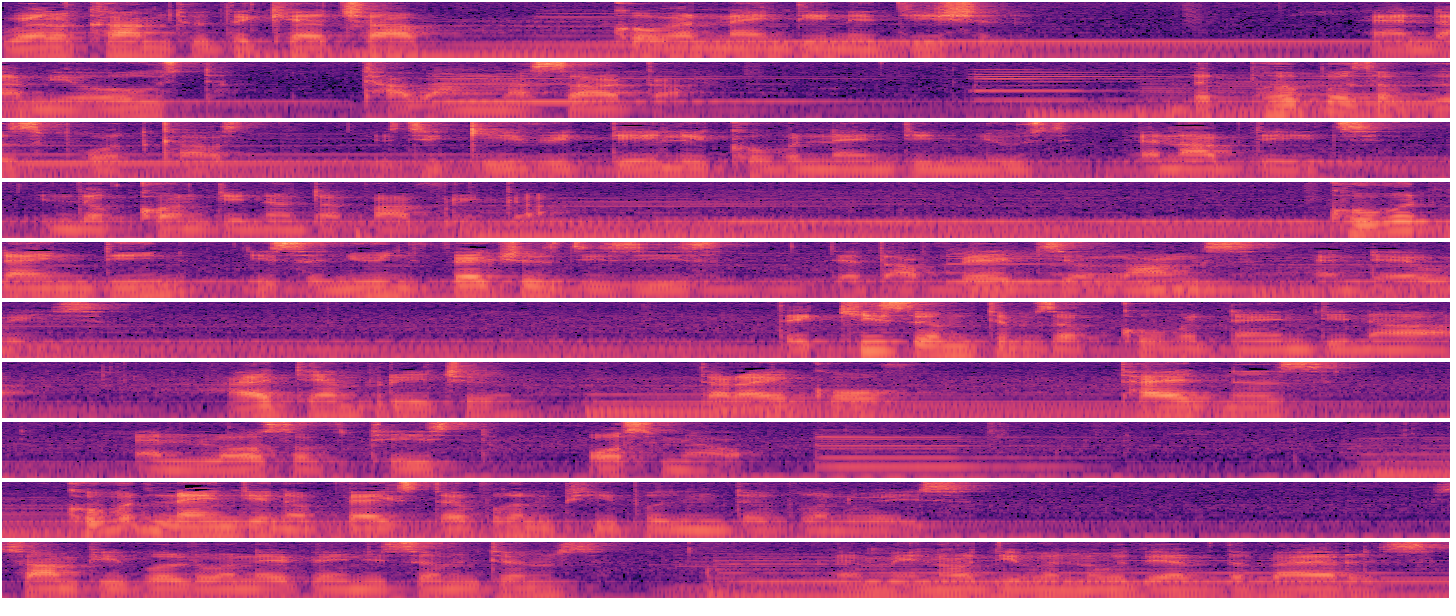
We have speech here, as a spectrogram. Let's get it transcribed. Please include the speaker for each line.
Speaker 1: Welcome to the Catch Up COVID 19 edition, and I'm your host, Tabang Masaka. The purpose of this podcast is to give you daily COVID 19 news and updates in the continent of Africa. COVID 19 is a new infectious disease that affects your lungs and airways. The key symptoms of COVID 19 are high temperature, dry cough, tiredness, and loss of taste or smell. COVID 19 affects different people in different ways. Some people don't have any symptoms and may not even know they have the virus,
